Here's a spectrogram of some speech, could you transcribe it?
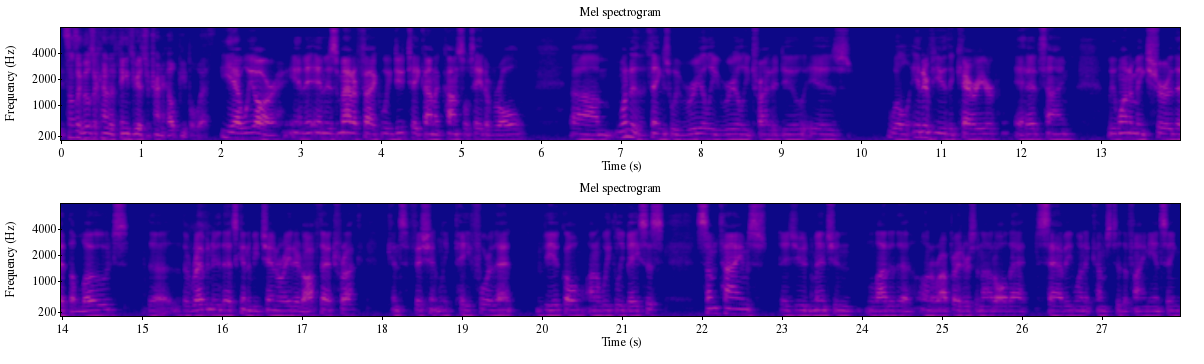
it sounds like those are kind of the things you guys are trying to help people with. Yeah, we are. And, and as a matter of fact, we do take on a consultative role. Um, one of the things we really, really try to do is we'll interview the carrier ahead of time we want to make sure that the loads, the, the revenue that's going to be generated off that truck can sufficiently pay for that vehicle on a weekly basis. Sometimes, as you had mentioned, a lot of the owner operators are not all that savvy when it comes to the financing,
